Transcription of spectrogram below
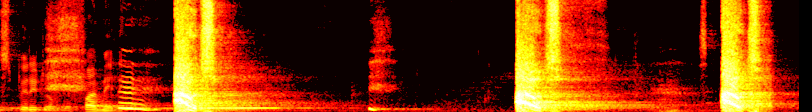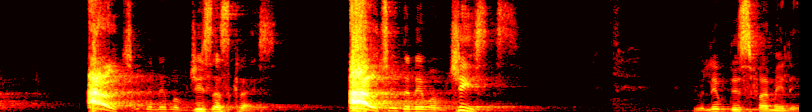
Spirit of the family. Out! Out! In the name of Jesus Christ. Out in the name of Jesus. You leave this family.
